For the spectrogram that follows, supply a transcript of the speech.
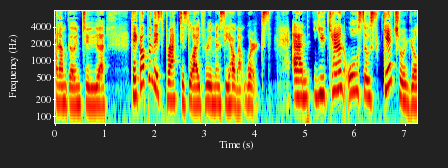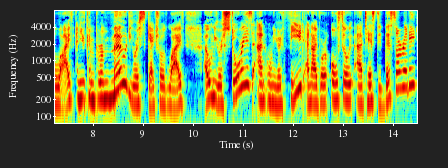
And I'm going to uh, take up on this practice live room and see how that works. And you can also schedule your live and you can promote your scheduled live on your stories and on your feed. And I've also uh, tested this already.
